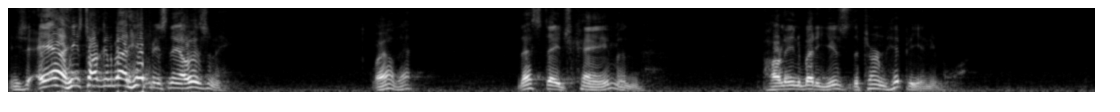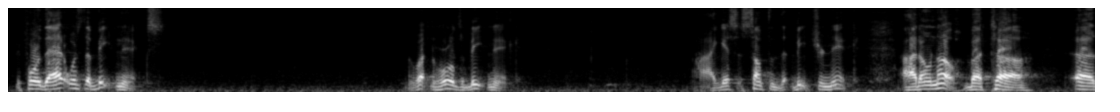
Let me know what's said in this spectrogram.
And you say, yeah, he's talking about hippies now, isn't he? Well, that, that stage came, and hardly anybody uses the term hippie anymore. Before that, was the beatniks. What in the world's a beatnik? I guess it's something that beats your neck. I don't know. But, uh, uh,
